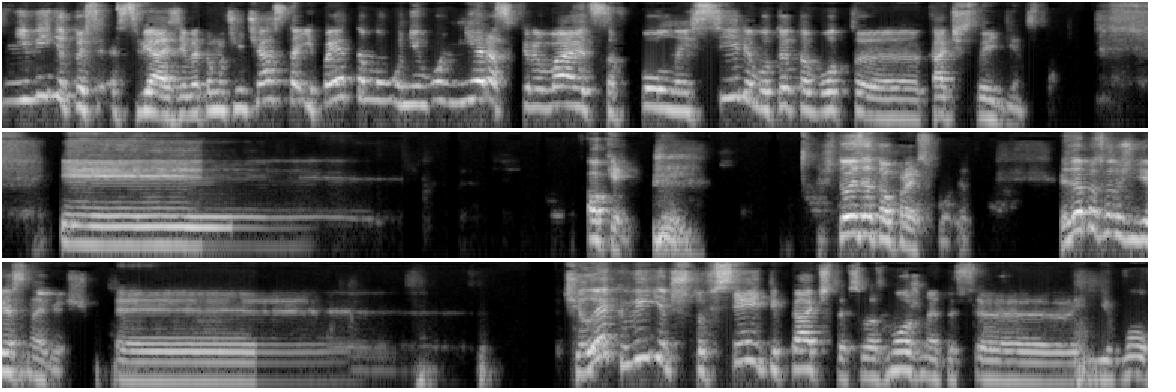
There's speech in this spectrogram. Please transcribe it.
не видит то есть, связи в этом очень часто, и поэтому у него не раскрывается в полной силе вот это вот э, качество единства. И... Окей. Что из этого происходит? Из этого происходит очень интересная вещь человек видит, что все эти качества, всевозможные, то есть э, его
